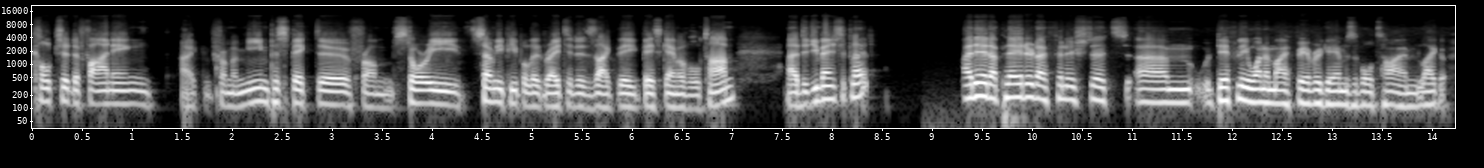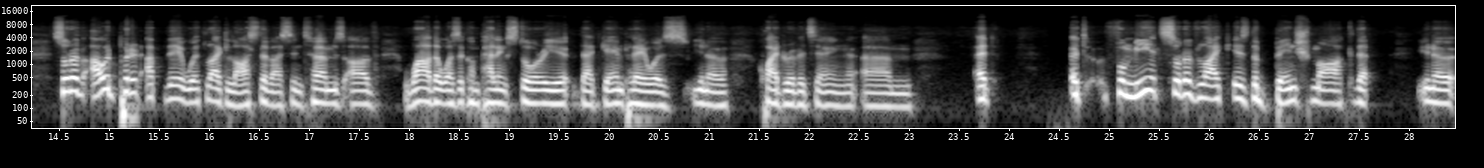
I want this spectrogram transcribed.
culture defining, like from a meme perspective, from story. So many people had rated it as like the best game of all time. Uh, did you manage to play it? I did. I played it. I finished it. Um, definitely one of my favorite games of all time. Like, sort of, I would put it up there with like Last of Us in terms of wow, that was a compelling story. That gameplay was, you know, quite riveting. Um, it, it for me, it's sort of like is the benchmark that, you know,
